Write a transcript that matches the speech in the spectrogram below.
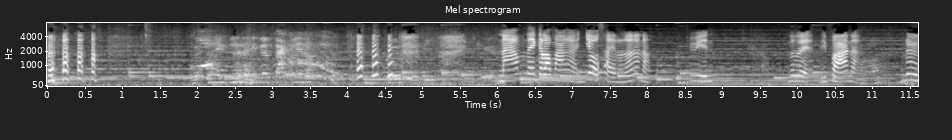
เเยี่ยวใส่แล้วนั่นน่ะพี่วินนั่นแหละสีฟ้าน่ะดื้อ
